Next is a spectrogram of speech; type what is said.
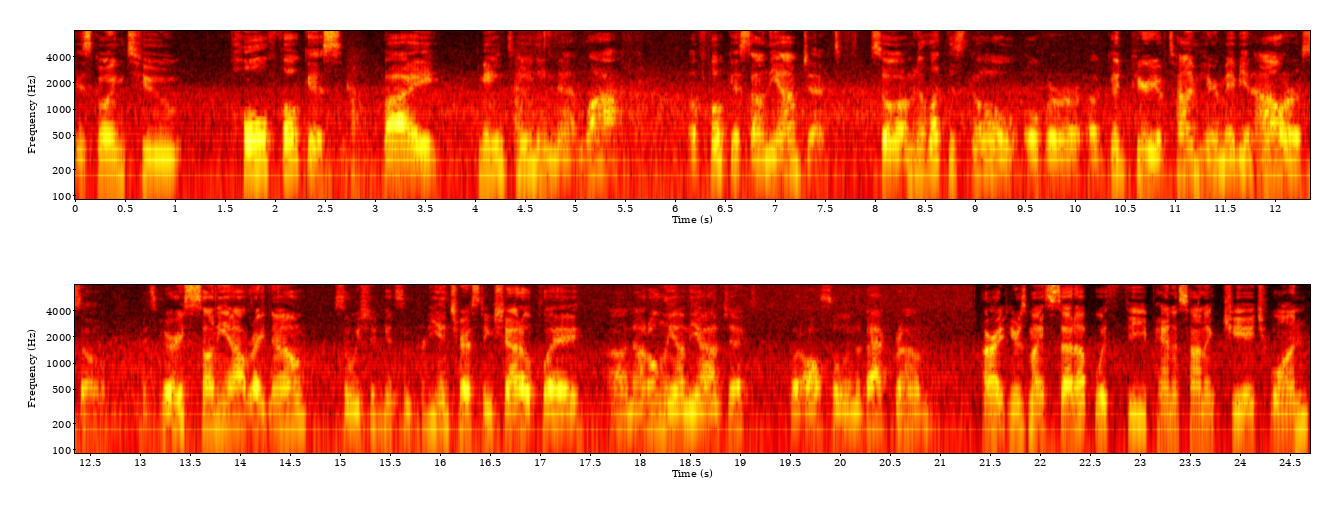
is going to pull focus by maintaining that lock of focus on the object. So I'm going to let this go over a good period of time here, maybe an hour or so. It's very sunny out right now, so we should get some pretty interesting shadow play, uh, not only on the object, but also in the background. Alright, here's my setup with the Panasonic GH1.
